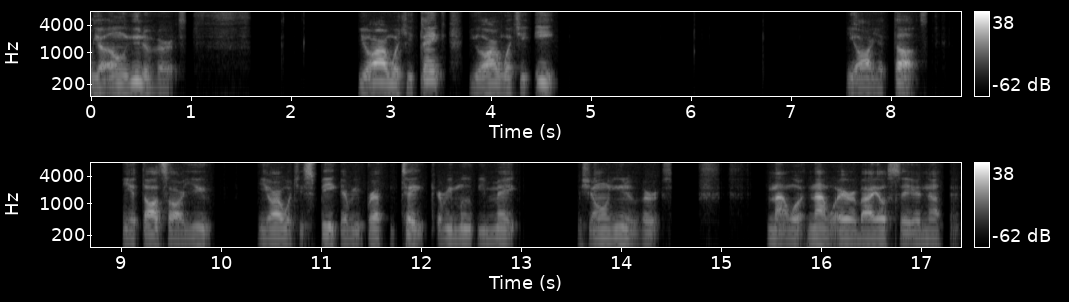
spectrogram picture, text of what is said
Your own universe. You are what you think, you are what you eat. You are your thoughts. Your thoughts are you. You are what you speak, every breath you take, every move you make. It's your own universe. Not what not what everybody else say or nothing.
